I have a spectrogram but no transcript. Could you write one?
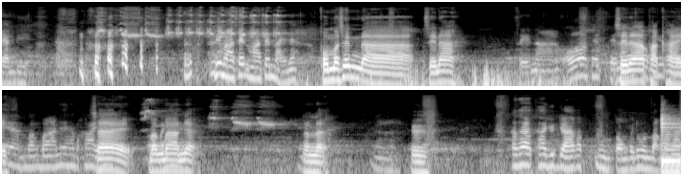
แรงดี นี่มาเส้นมาเส้นไหนเนี่ย ผมมาเส้นอ่าเสนา เสนา อ๋อ เส้นเสนาผักไห่ เนี่ยบางบานเนี่ยผักไห่ใช่ บางบานเนี่ย นั่นแหละ อืมเออ ถ้าถ้าถ้ายุทธยาครับนู่นตรงไปนู่นบางบาน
